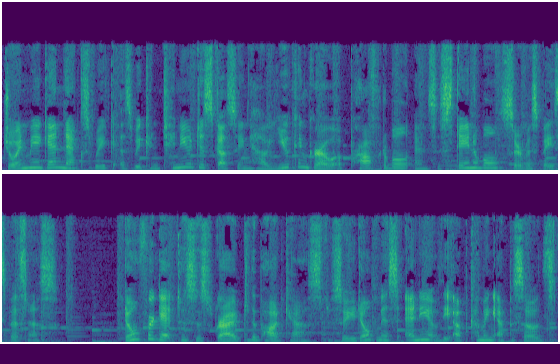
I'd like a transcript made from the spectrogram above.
Join me again next week as we continue discussing how you can grow a profitable and sustainable service based business. Don't forget to subscribe to the podcast so you don't miss any of the upcoming episodes.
